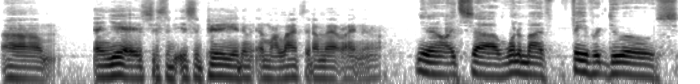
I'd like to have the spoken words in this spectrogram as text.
um, and yeah, it's just it's a period in, in my life that I'm at right now. You know, it's uh, one of my favorite duos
